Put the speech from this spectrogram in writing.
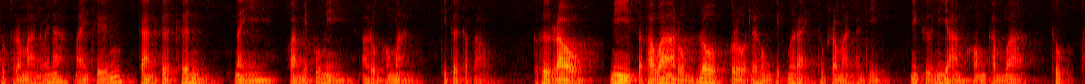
ทุกทรมานไว้นะ หมายถึงการเกิดขึ้นในความเป็นผู้มีอารมณ์ของมันที่เกิดกับเรา ก็คือเรามีสภาวะอารมณ์โลภโกรธและหลงผิดเมื่อไหร่ ทุกทรมานทันที นี่คือนิยามของคำว่าทุกท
